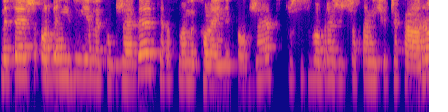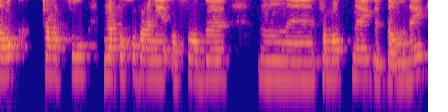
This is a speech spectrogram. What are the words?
My też organizujemy pogrzeby, teraz mamy kolejny pogrzeb. Proszę sobie wyobrazić, że czasami się czeka rok czasu na pochowanie osoby samotnej, bezdomnej,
